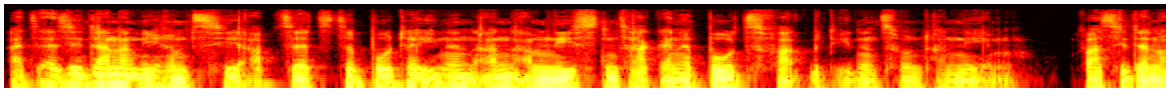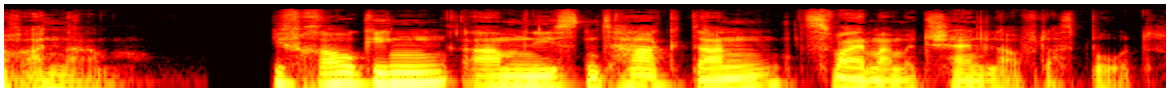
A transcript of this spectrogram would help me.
Als er sie dann an ihrem Ziel absetzte, bot er ihnen an, am nächsten Tag eine Bootsfahrt mit ihnen zu unternehmen, was sie dann noch annahmen. Die Frau ging am nächsten Tag dann zweimal mit Chandler auf das Boot.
